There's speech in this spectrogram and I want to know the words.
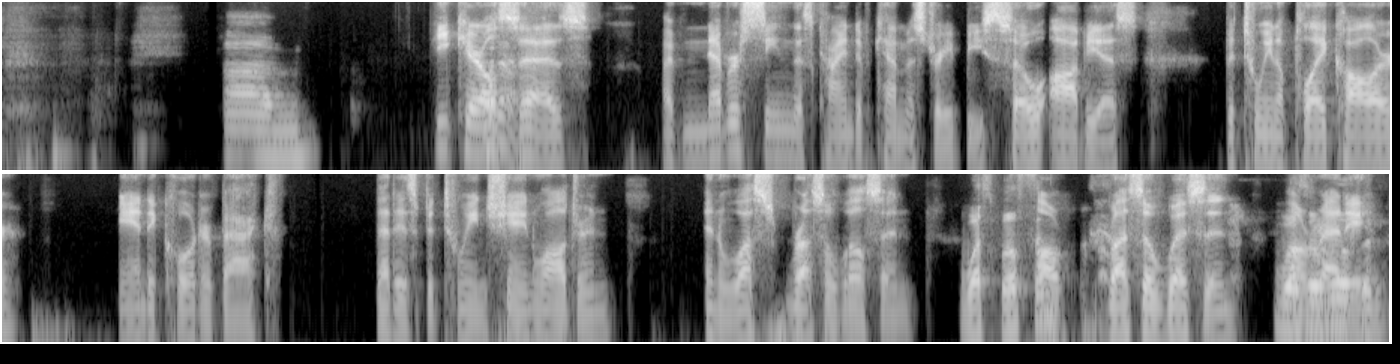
Um, Pete Carroll What else? says, I've never seen this kind of chemistry be so obvious between a play caller and a quarterback that is between Shane Waldron and Wes- Russell Wilson. Wes Wilson. Oh, Russell Wilson. Already. Wilson.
